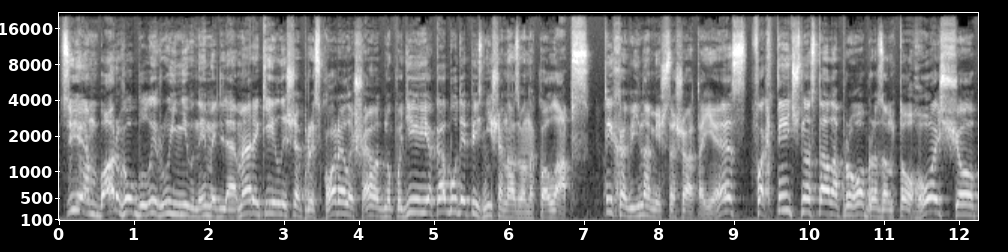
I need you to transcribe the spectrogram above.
Ці ембарго були руйнівними для Америки і лише прискорили ще одну подію, яка буде пізніше названа колапс. Тиха війна між США та ЄС фактично стала прообразом того, що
